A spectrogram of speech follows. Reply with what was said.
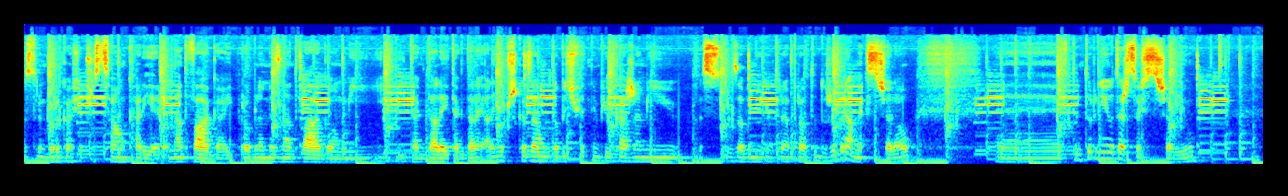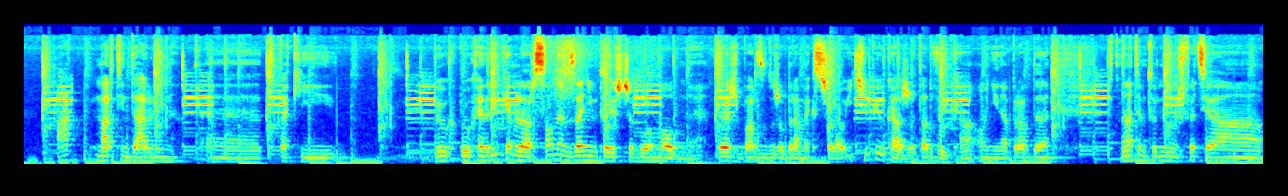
z którym borykał się przez całą karierę. Nadwaga i problemy z nadwagą i, i, i tak dalej, i tak dalej, ale nie przeszkadzało mu to być świetnym piłkarzem i zawodnikiem, który naprawdę dużo bramek strzelał. E, W tym turnieju też coś strzelił. A Martin Darlin e, to taki był, był Henrikiem Larsonem, zanim to jeszcze było modne. Też bardzo dużo bramek strzelał. I ci piłkarze, ta dwójka, oni naprawdę na tym turnieju Szwecja,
